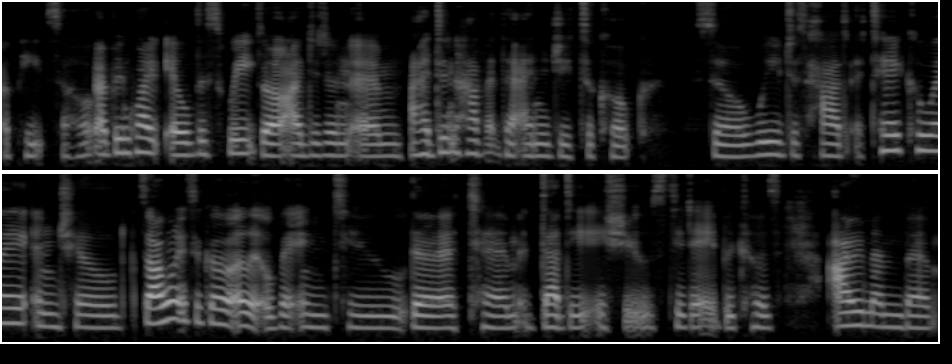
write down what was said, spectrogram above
a Pizza Hut. I've been quite ill this week, so I didn't um I didn't have the energy to cook. So we just had a takeaway and chilled. So I wanted to go a little bit into the term daddy issues today because I remember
